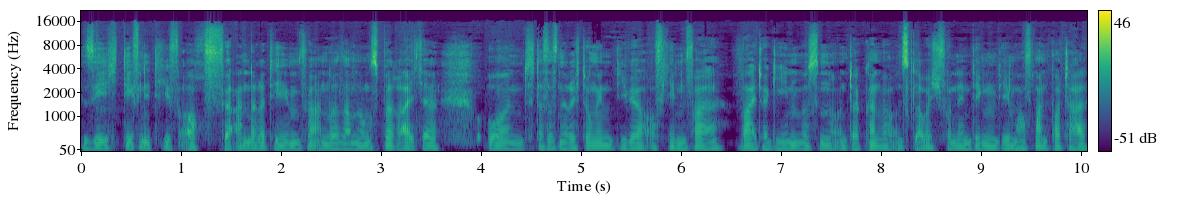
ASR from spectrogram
sehe ich definitiv auch für andere Themen, für andere Sammlungsbereiche. Und das ist eine Richtung, in die wir auf jeden Fall weitergehen müssen. Und da können wir uns, glaube ich, von den Dingen, die im Hoffmann-Portal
